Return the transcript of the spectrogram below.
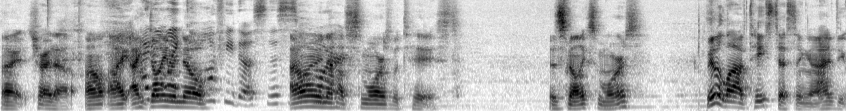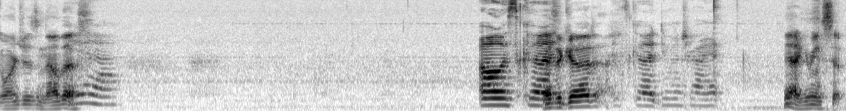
all right, try it out. I don't, I, I, don't, even like know. coffee though, so this is I don't even know how s'mores would taste. Does it smell like s'mores? We have a lot of taste testing. I have the oranges and now this. Yeah. Oh, it's good. Is it good? It's good. Do you want to try it? Yeah, give me a sip.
